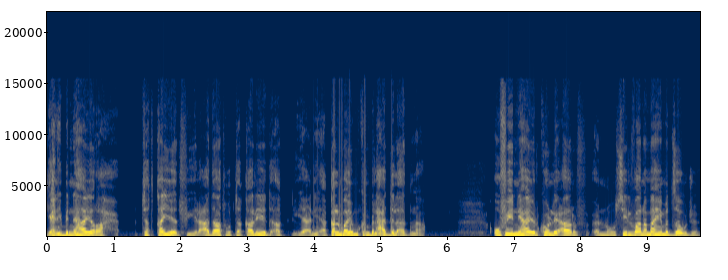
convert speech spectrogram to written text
يعني بالنهاية راح تتقيد في العادات والتقاليد يعني أقل ما يمكن بالحد الأدنى. وفي النهاية الكل يعرف أنه سيلفانا ما هي متزوجة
